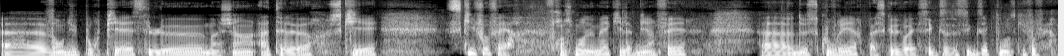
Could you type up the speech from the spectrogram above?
vendu pour pièce le machin à telle heure, ce qui est ce qu'il faut faire. Franchement, le mec, il a bien fait de se couvrir parce que c'est exactement ce qu'il faut faire.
